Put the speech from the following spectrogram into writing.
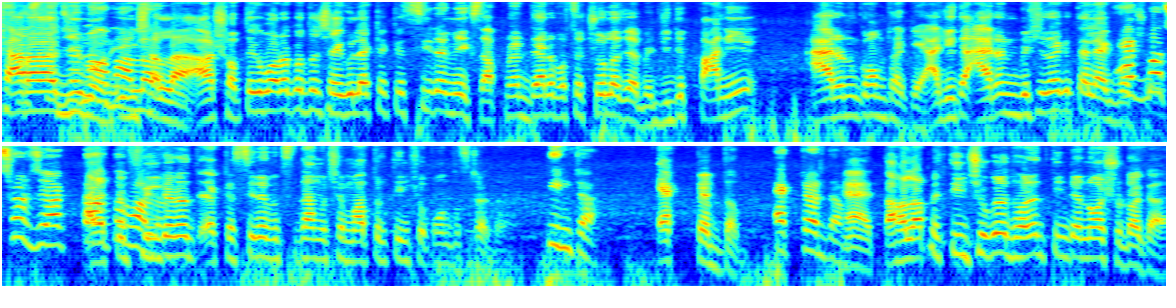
সারা জীবন ভালো। ইনশাল্লাহ। আর সব থেকে বড় কথা সেগুলো একটা একটা সিরামিক্স আপনার দেড় বছর চলে যাবে। যদি পানি আয়রন কম থাকে। আর যদি আয়রন বেশি থাকে তাহলে এক এক বছর। যাক একটা ফিল্টারের একটা সিরামিক্স দাম হচ্ছে মাত্র তিনশো পঞ্চাশ টাকা। তিনটা। একটার দাম। একটার দাম। হ্যাঁ তাহলে আপনি তিনশো করে ধরেন তিনটা নয়শো টাকা।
